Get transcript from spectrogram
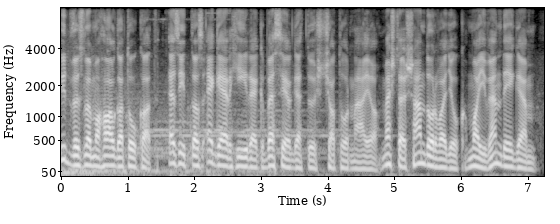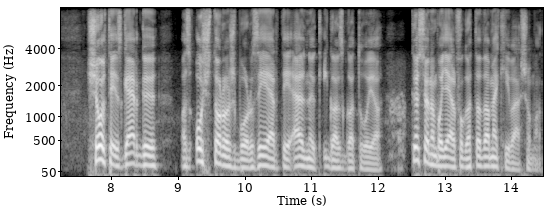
Üdvözlöm a hallgatókat! Ez itt az Eger Hírek beszélgetős csatornája. Mester Sándor vagyok, mai vendégem Soltész Gergő, az Ostorosbor ZRT elnök igazgatója. Köszönöm, hogy elfogadtad a meghívásomat.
